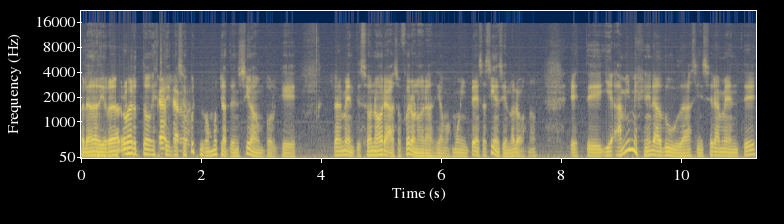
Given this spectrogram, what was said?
Hola, Daddy. Roberto, este, los escucho con mucha atención porque realmente son horas, o fueron horas, digamos, muy intensas, siguen siéndolo, ¿no? Este, y a mí me genera duda, sinceramente,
